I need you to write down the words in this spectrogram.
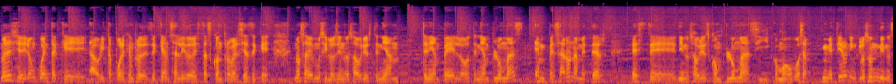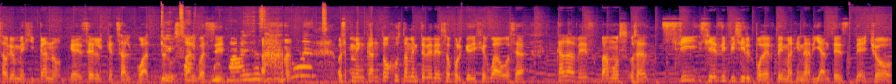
No sé si se dieron cuenta que ahorita, por ejemplo, desde que han salido estas controversias de que no sabemos si los dinosaurios tenían, tenían pelo, tenían plumas, empezaron a meter este dinosaurios con plumas y como, o sea, metieron incluso un dinosaurio mexicano que es el Quetzalcoatlus o algo así. O sea, me encantó justamente ver eso porque dije, wow, o sea, cada vez vamos, o sea, sí, sí es difícil poderte imaginar y antes, de hecho,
